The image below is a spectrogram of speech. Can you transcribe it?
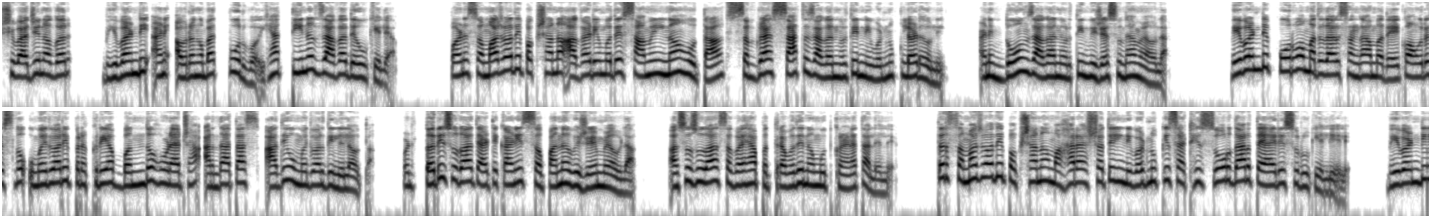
शिवाजीनगर भिवंडी आणि औरंगाबाद पूर्व ह्या तीनच जागा देऊ केल्या. पण समाजवादी पक्षानं आघाडीमध्ये सामील न होता सगळ्या सात जागांवरती निवडणूक लढवली आणि दोन जागांवरती विजय सुद्धा मिळवला. भिवंडी पूर्व मतदारसंघामध्ये काँग्रेसनं उमेदवारी प्रक्रिया बंद होण्याच्या अर्धा तास आधी उमेदवार दिलेला होता पण तरी सुद्धा त्या ठिकाणी सपानं विजय मिळवला असं सुद्धा सगळ्या ह्या पत्रामध्ये नमूद करण्यात आलेलं आहे. तर समाजवादी पक्षानं महाराष्ट्रातील निवडणुकीसाठी जोरदार तयारी सुरू केली आहे. भिवंडी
